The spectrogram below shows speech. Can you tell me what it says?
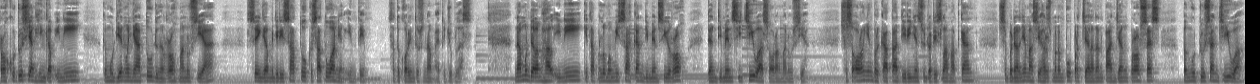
Roh Kudus yang hinggap ini kemudian menyatu dengan roh manusia sehingga menjadi satu kesatuan yang intim. 1 Korintus 6 ayat 17. Namun dalam hal ini kita perlu memisahkan dimensi roh dan dimensi jiwa seorang manusia Seseorang yang berkata dirinya sudah diselamatkan sebenarnya masih harus menempuh perjalanan panjang proses pengudusan jiwa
